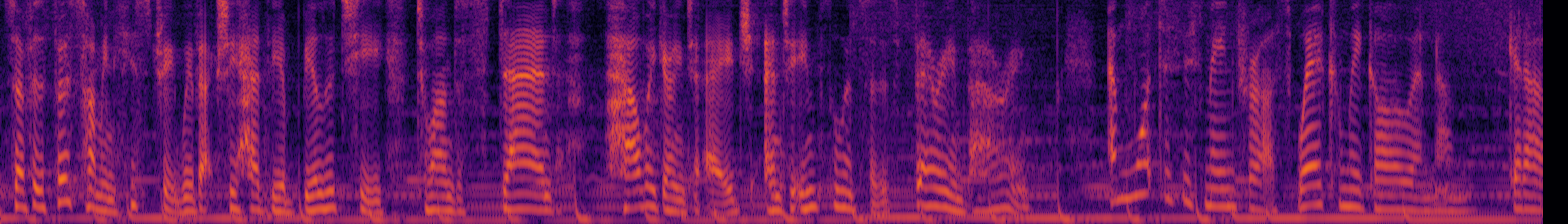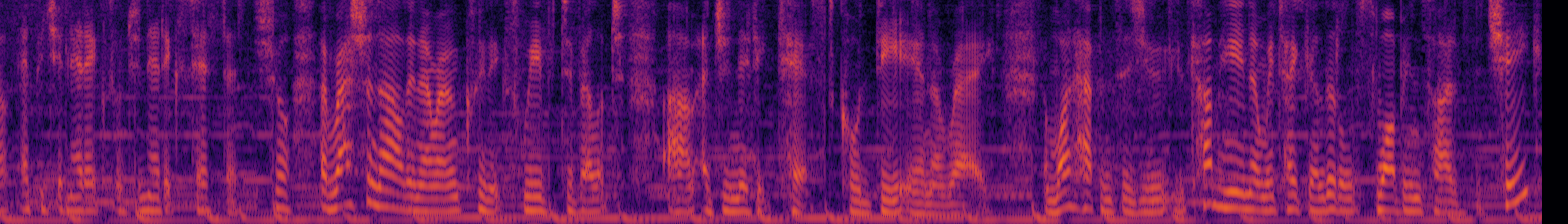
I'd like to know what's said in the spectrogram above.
So for the first time in history, we've actually had the ability to understand how we're going to age and to influence it. It's very empowering. And what does this mean for us? Where can we go and um, get our epigenetics or genetics tested? Sure. A Rationale in our own clinics, we've developed um, a genetic test called DNA Array. And what happens is you, you come in and we take a little swab inside of the cheek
